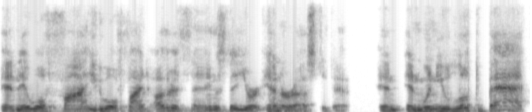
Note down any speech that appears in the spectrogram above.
And it will find you will find other things that you're interested in. And, and when you look back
